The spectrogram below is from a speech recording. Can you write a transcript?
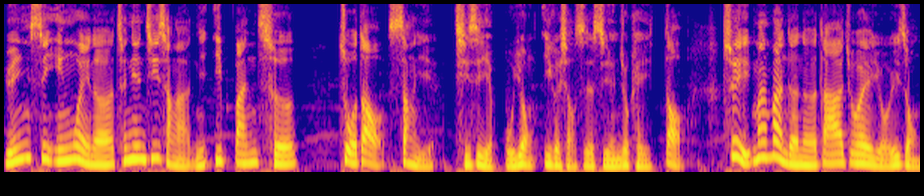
原因是因为呢，成田机场啊，你一班车坐到上野，其实也不用一个小时的时间就可以到，所以慢慢的呢，大家就会有一种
